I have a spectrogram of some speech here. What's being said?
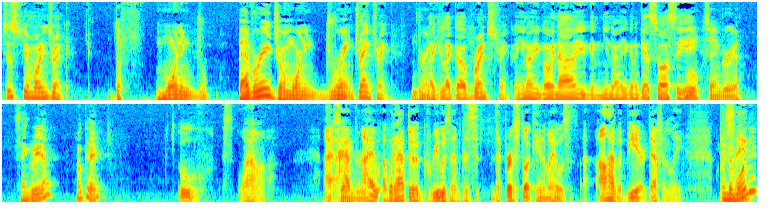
just your morning drink. The f- morning dr- beverage or morning drink? Drink, drink. Drink. Like like a brunch drink. You know, you're going out, you can you know, you're gonna get saucy. Ooh, sangria. Sangria? Okay. Ooh, wow. I, I, have, Sangria. I, I would have to agree with them because the first thought came to my head was I'll have a beer definitely. But In the saying- morning?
